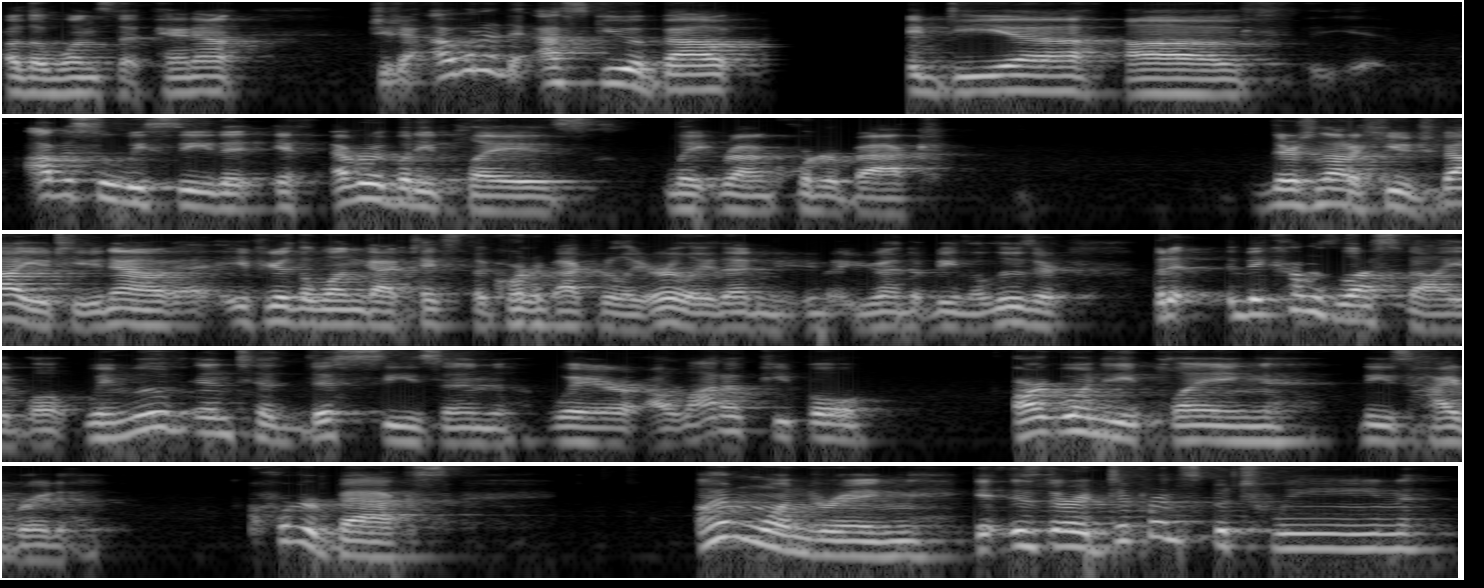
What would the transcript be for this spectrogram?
are the ones that pan out. JJ, I wanted to ask you about idea of obviously we see that if everybody plays late round quarterback, there's not a huge value to you. Now, if you're the one guy who takes the quarterback really early, then you, you end up being the loser. But it, it becomes less valuable. We move into this season where a lot of people are going to be playing these hybrid quarterbacks I'm wondering is there a difference between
